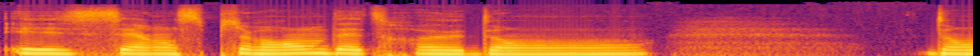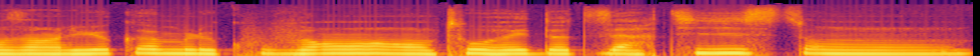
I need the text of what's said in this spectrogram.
Et c'est inspirant d'être dans dans un lieu comme le couvent, entouré d'autres artistes. On,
